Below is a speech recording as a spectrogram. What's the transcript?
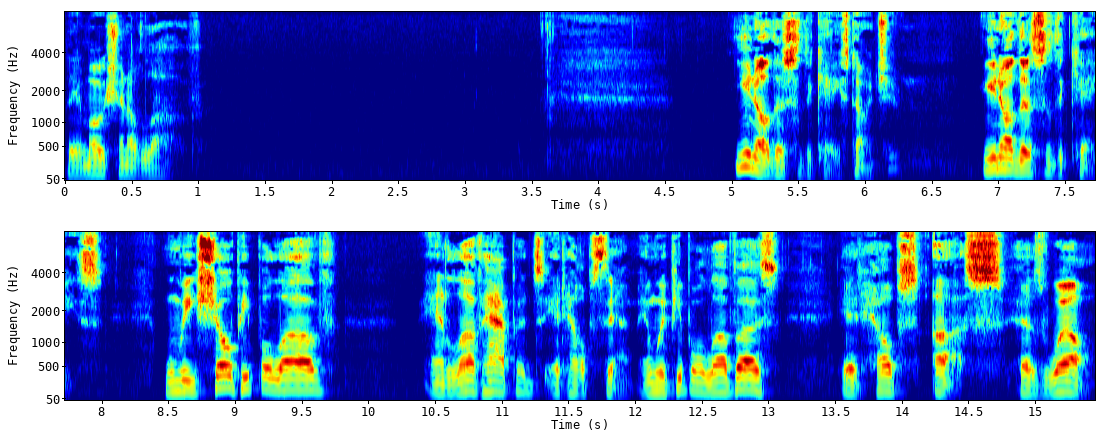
The emotion of love. You know this is the case, don't you? You know this is the case. When we show people love and love happens, it helps them. And when people love us, it helps us as well.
